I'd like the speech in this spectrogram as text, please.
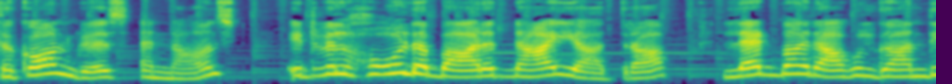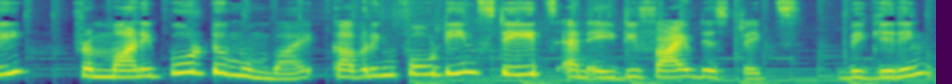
The Congress announced it will hold a Bharat Nyaya Yatra led by Rahul Gandhi from Manipur to Mumbai, covering 14 states and 85 districts, beginning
